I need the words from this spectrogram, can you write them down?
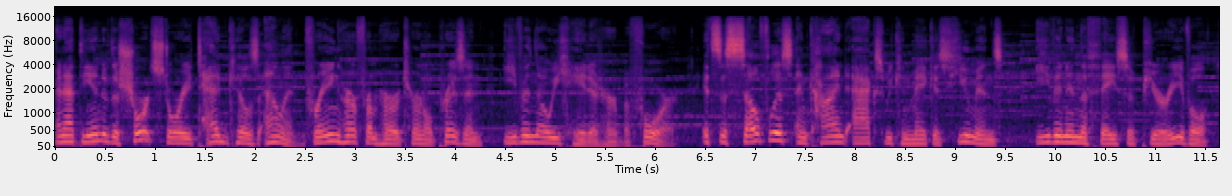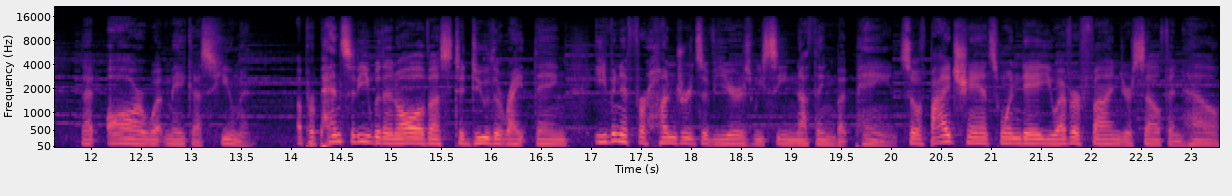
And at the end of the short story, Ted kills Ellen, freeing her from her eternal prison, even though he hated her before. It's the selfless and kind acts we can make as humans, even in the face of pure evil, that are what make us human. A propensity within all of us to do the right thing, even if for hundreds of years we see nothing but pain. So if by chance one day you ever find yourself in hell,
